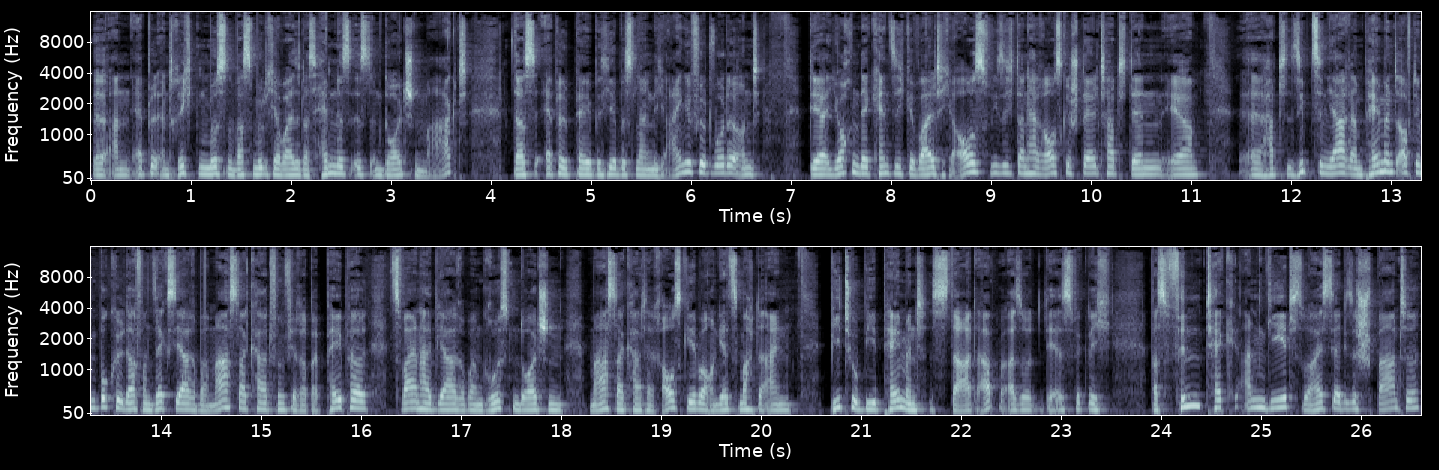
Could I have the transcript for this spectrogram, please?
äh, an Apple entrichten müssen, was möglicherweise das Hemmnis ist im deutschen Markt, dass Apple Pay hier bislang nicht eingeführt wurde. Und der Jochen, der kennt sich gewaltig aus, wie sich dann herausgestellt hat, denn er äh, hat 17 Jahre im Payment auf dem Buckel, davon sechs Jahre bei Mastercard, fünf Jahre bei PayPal, zweieinhalb Jahre beim größten deutschen Mastercard-Herausgeber und jetzt macht er ein B2B Payment Startup. Also der ist wirklich, was Fintech angeht, so heißt ja diese Sparte,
